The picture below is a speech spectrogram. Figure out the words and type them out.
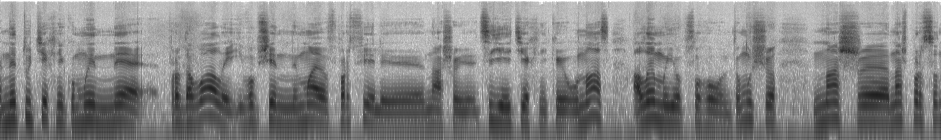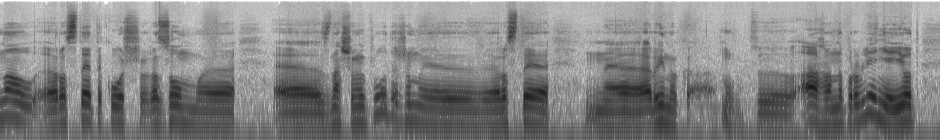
не ту техніку ми не продавали і взагалі немає в портфелі нашої цієї техніки у нас, але ми її обслуговуємо. Тому що наш, е, наш персонал росте також разом е, е, з нашими продажами, е, росте е, ринок ну, агронаправлення. І от е, е,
